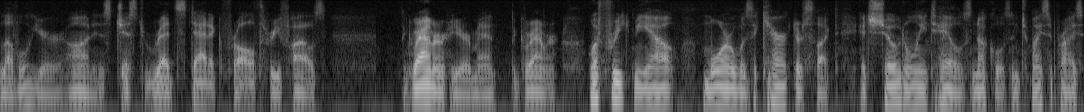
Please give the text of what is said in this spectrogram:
level you're on is just red static for all three files. The grammar here, man, the grammar. What freaked me out more was the character select. It showed only Tails, Knuckles, and to my surprise,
